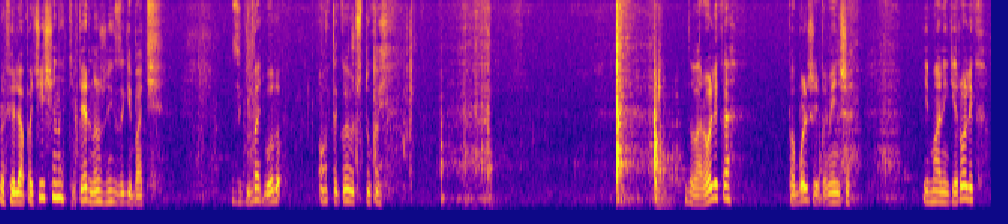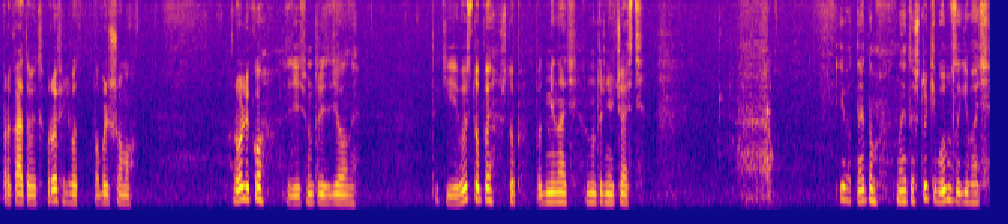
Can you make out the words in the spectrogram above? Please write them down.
Профиля почищены, теперь нужно их загибать. Загибать буду вот такой вот штукой. Два ролика, побольше и поменьше. И маленький ролик прокатывает профиль вот по большому ролику. Здесь внутри сделаны такие выступы, чтобы подминать внутреннюю часть. И вот на этом, на этой штуке буду загибать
